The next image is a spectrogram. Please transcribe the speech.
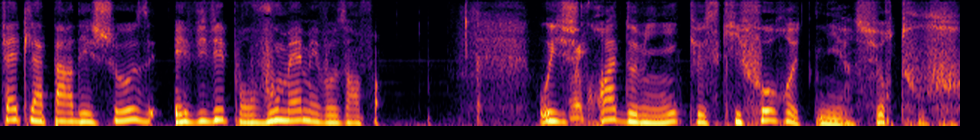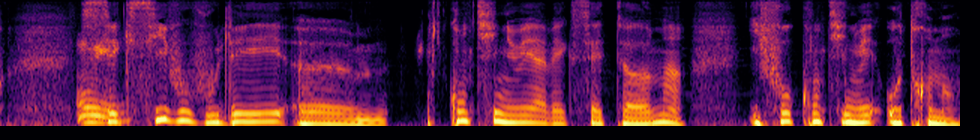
Faites la part des choses et vivez pour vous-même et vos enfants. Oui, je crois, Dominique, que ce qu'il faut retenir surtout, c'est que si vous voulez euh, continuer avec cet homme, il faut continuer autrement.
